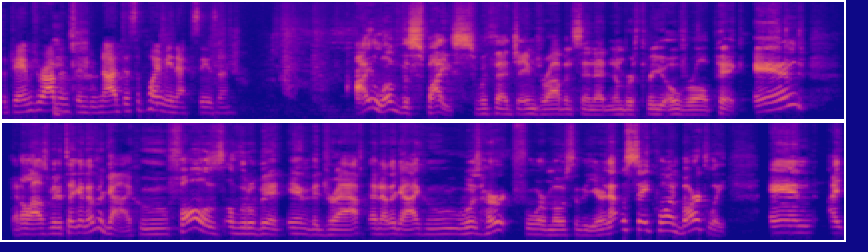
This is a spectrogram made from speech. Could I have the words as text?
So, James Robinson, do not disappoint me next season. I love the spice with that James Robinson at number three overall pick. And that allows me to take another guy who falls a little bit in the draft, another guy who was hurt for most of the year, and that was Saquon Barkley. And I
